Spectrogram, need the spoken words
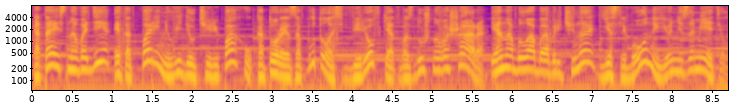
Катаясь на воде, этот парень увидел черепаху, которая запуталась в веревке от воздушного шара, и она была бы обречена, если бы он ее не заметил.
